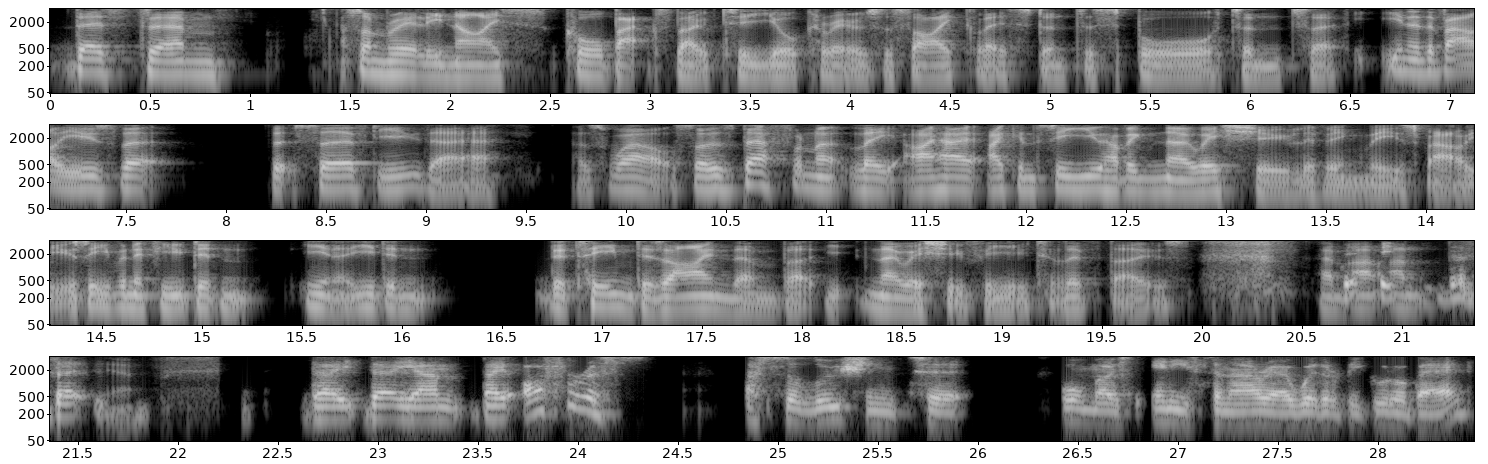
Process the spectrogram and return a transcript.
There's um, some really nice callbacks though to your career as a cyclist and to sport and to you know the values that that served you there as well. So there's definitely I I can see you having no issue living these values, even if you didn't, you know, you didn't. The team designed them, but no issue for you to live those. Um, it, and, they, yeah. they they um they offer us a solution to almost any scenario, whether it be good or bad.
